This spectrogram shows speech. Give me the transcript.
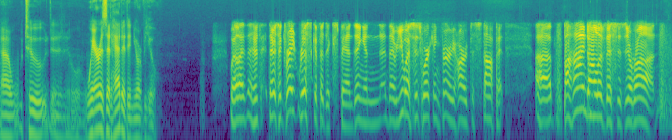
uh to uh, where is it headed, in your view? Well, there's, there's a great risk of it expanding, and the U.S. is working very hard to stop it. Uh, behind all of this is Iran.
